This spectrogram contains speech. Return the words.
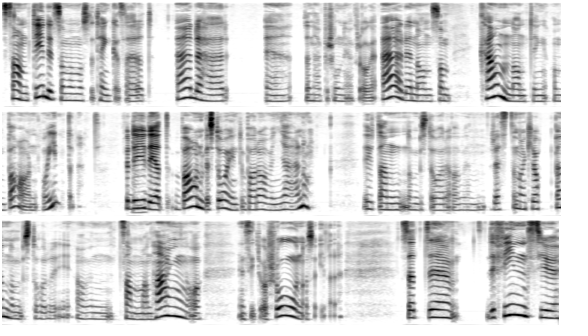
samtidigt som man måste tänka så här att är det här eh, den här personen jag frågar, är det någon som kan någonting om barn och internet? För det är ju det att barn består ju inte bara av en hjärna utan de består av en, resten av kroppen, de består av en sammanhang och en situation och så vidare. Så att eh, det finns ju,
